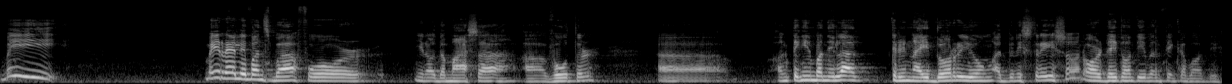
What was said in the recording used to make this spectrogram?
may may relevance ba for you know the masa uh, voter? Uh, ang tingin ba nila trinaydor yung administration or they don't even think about this?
